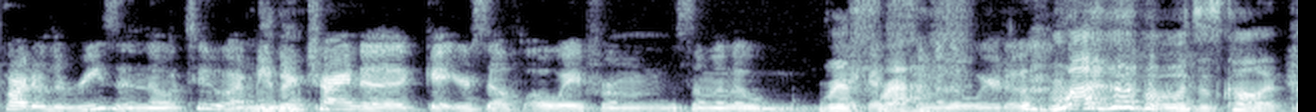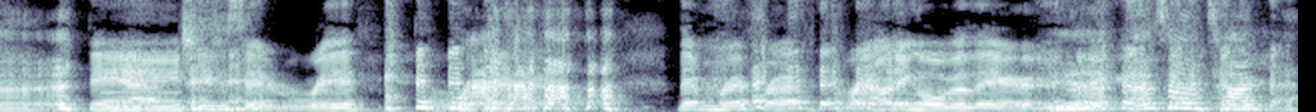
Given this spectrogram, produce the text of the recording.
part of the reason, though, too. I mean, You you're trying to get yourself away from some of the I guess Riffraff. some of the weirdos. we'll just call it that. Dang, Yeah. she just said riff. Right. them riffraff drowning over there. Yeah, Like, that's what I'm talking.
